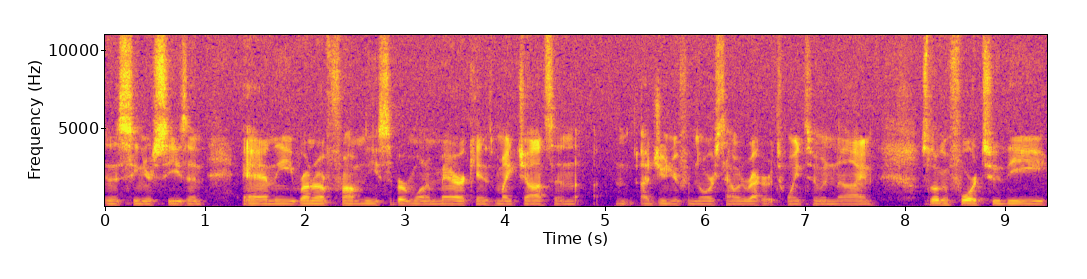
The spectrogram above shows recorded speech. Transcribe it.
in his senior season. And the runner up from the Suburban One American is Mike Johnson, a junior from Norristown with a record of 22 and nine. So looking forward to the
